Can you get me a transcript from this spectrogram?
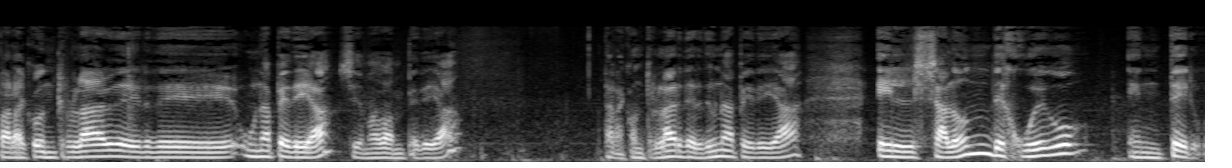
para controlar desde una PDA, se llamaban PDA, para controlar desde una PDA el salón de juego entero,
